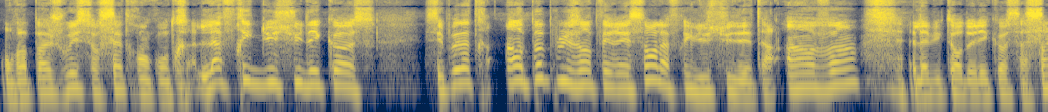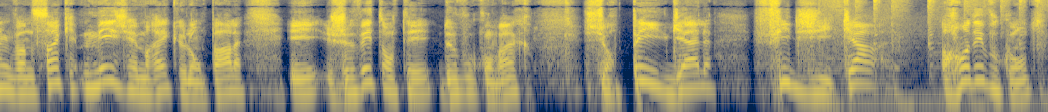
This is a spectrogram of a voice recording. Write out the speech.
On va pas jouer sur cette rencontre. L'Afrique du Sud, Écosse. C'est peut-être un peu plus intéressant. L'Afrique du Sud est à 1-20. La victoire de l'Écosse à 5-25. Mais j'aimerais que l'on parle et je vais tenter de vous convaincre sur Pays de Galles, Fidji. Car, rendez-vous compte,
